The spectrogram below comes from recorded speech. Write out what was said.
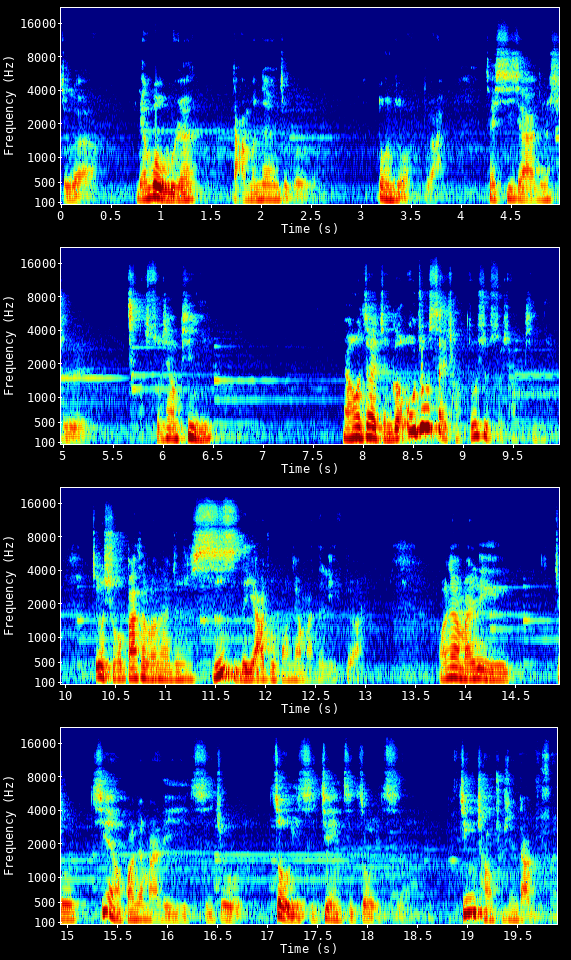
这个连过五人打门的这个动作，对吧？在西甲真是所向披靡，然后在整个欧洲赛场都是所向披靡。这个时候，巴塞罗那真是死死的压住皇家马德里，对吧？皇家马德里就见皇家马德里一次就揍一次，见一次揍一次。经常出现大比分，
